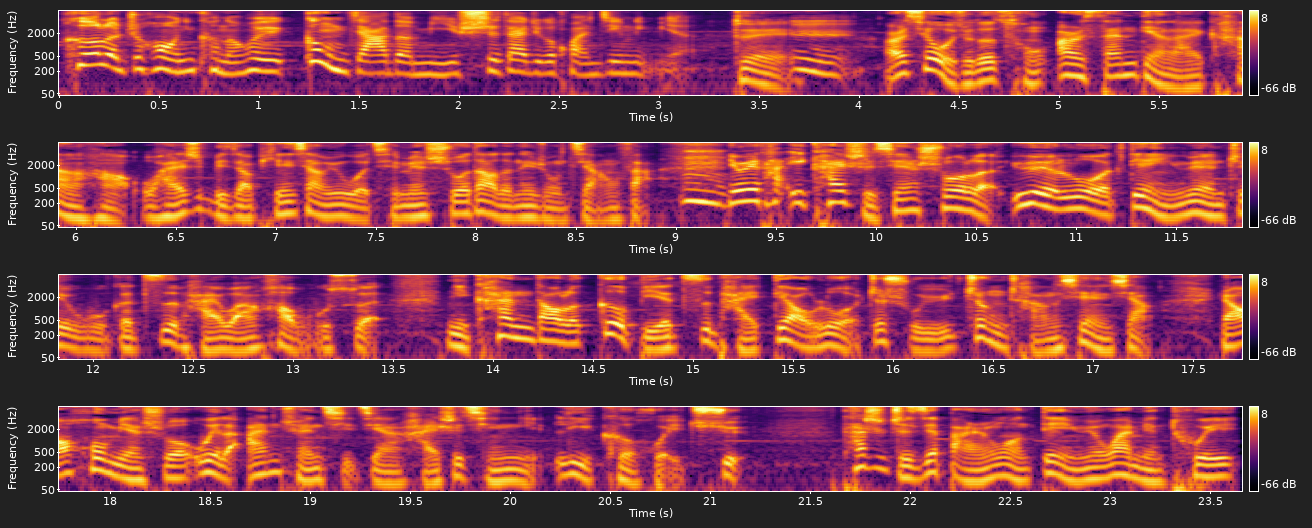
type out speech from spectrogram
喝了之后你可能会更加的迷失在这个环境里面。对，嗯。而且我觉得从二三点来看哈，我还是比较偏向于我前面说到的那种讲法，嗯。因为他一开始先说了“月落电影院”这五个字牌完好无损，你看到了个别字牌掉落，这属于正常现象。然后后面说为了安全起见，还是请你立刻回去。他是直接把人往电影院外面推，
